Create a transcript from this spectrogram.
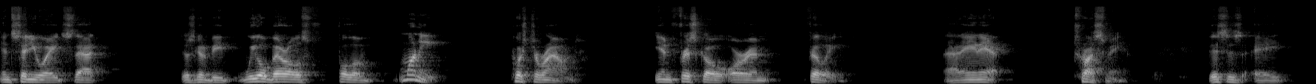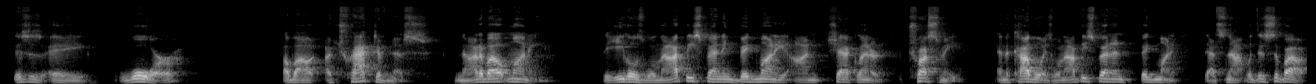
insinuates that there's going to be wheelbarrows full of money pushed around in Frisco or in Philly. That ain't it. Trust me. This is a this is a war about attractiveness, not about money. The Eagles will not be spending big money on Shaq Leonard. Trust me. And the Cowboys will not be spending big money. That's not what this is about.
